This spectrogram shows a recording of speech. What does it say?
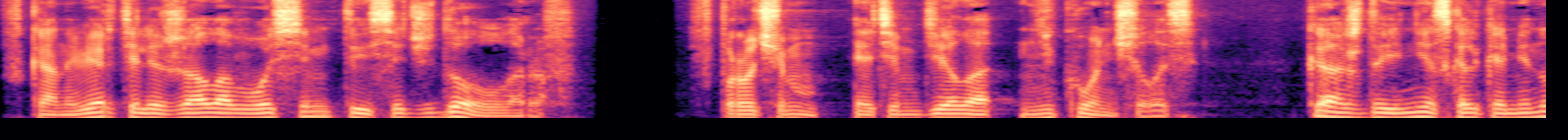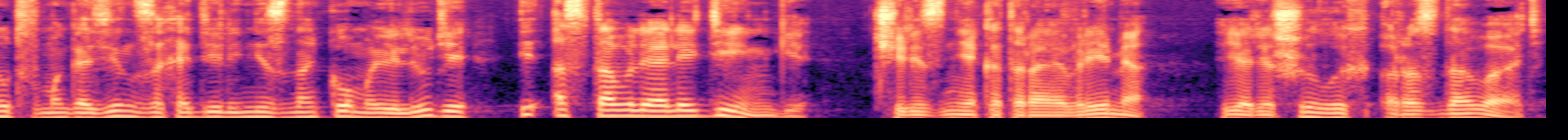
В конверте лежало восемь тысяч долларов. Впрочем, этим дело не кончилось. Каждые несколько минут в магазин заходили незнакомые люди и оставляли деньги. Через некоторое время я решил их раздавать.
